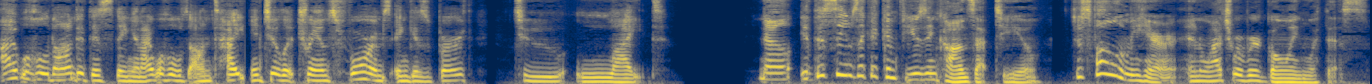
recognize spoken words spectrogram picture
I will hold on to this thing and I will hold on tight until it transforms and gives birth to light. Now, if this seems like a confusing concept to you, just follow me here and watch where we're going with this.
